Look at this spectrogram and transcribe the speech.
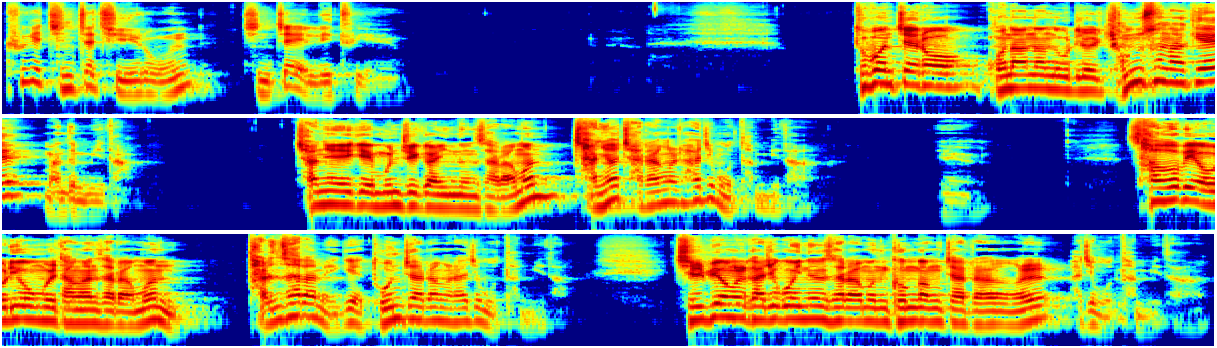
그게 진짜 지혜로운 진짜 엘리트예요. 두 번째로 고난은 우리를 겸손하게 만듭니다. 자녀에게 문제가 있는 사람은 자녀 자랑을 하지 못합니다. 예. 사업에 어려움을 당한 사람은 다른 사람에게 돈 자랑을 하지 못합니다. 질병을 가지고 있는 사람은 건강 자랑을 하지 못합니다.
